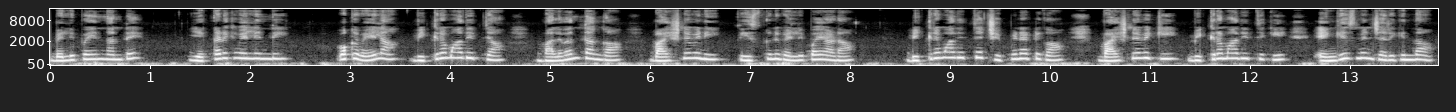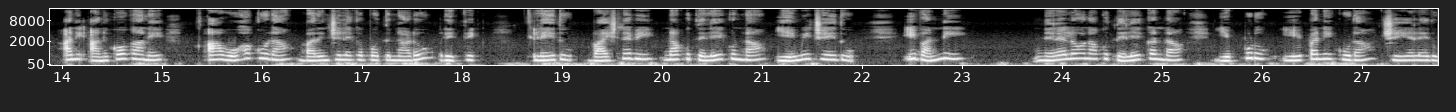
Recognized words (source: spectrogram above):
వెళ్ళిపోయిందంటే ఎక్కడికి వెళ్ళింది? ఒకవేళ విక్రమాదిత్య బలవంతంగా వైష్ణవిని తీసుకుని వెళ్ళిపోయాడా? విక్రమాదిత్య చెప్పినట్టుగా వైష్ణవికి విక్రమాదిత్యకి ఎంగేజ్మెంట్ జరిగిందా అని అనుకోగానే ఆ ఊహ కూడా భరించలేకపోతున్నాడు రిత్విక్. లేదు వైష్ణవి నాకు తెలియకుండా ఏమీ చేయదు. ఇవన్నీ నెలలో నాకు తెలియకుండా ఎప్పుడు ఏ పని కూడా చేయలేదు.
